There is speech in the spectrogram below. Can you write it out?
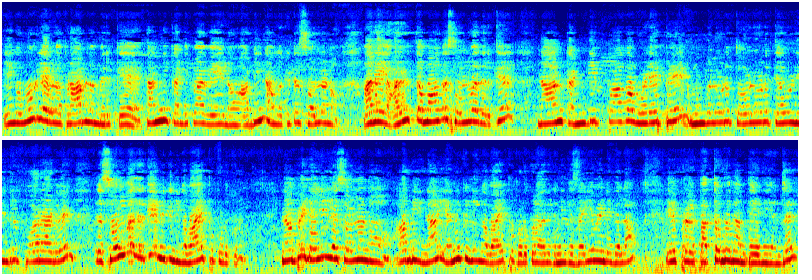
எங்க ஊர்ல இவ்வளோ ப்ராப்ளம் இருக்கு. தண்ணி கண்டிப்பா வேணும் அப்படின்னு அவங்க கிட்ட சொல்லணும். அதை அழுத்தமாக சொல்வதற்கு நான் கண்டிப்பாக உழைப்பேன். உங்களோட தோளோட தோள் நின்று போராடுவேன். இதை சொல்வதற்கு எனக்கு நீங்க வாய்ப்பு கொடுக்கணும். நான் போய் டெல்லியில சொல்லணும் அப்படின்னா எனக்கு நீங்க வாய்ப்பு கொடுக்கணும். அதுக்கு நீங்க செய்ய வேண்டியதெல்லாம் ஏப்ரல் பத்தொன்பதாம் தேதி அன்று.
